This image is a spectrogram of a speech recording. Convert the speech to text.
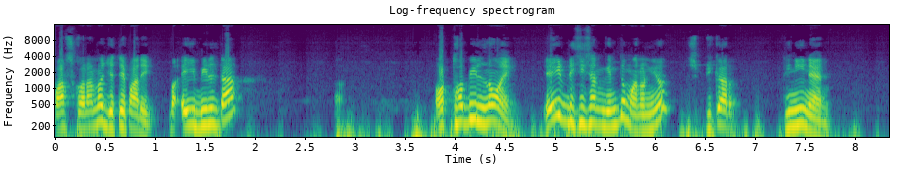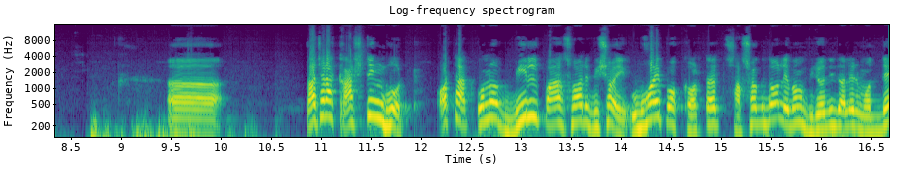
পাস করানো যেতে পারে বা এই বিলটা অর্থ বিল নয়। এই ডিসিশন কিন্তু মাননীয় স্পিকার তিনি নেন। তাছাড়া কাস্টিং ভোট অর্থাৎ কোনো বিল পাস হওয়ার বিষয়ে উভয় পক্ষ, অর্থাৎ শাসক দল এবং বিরোধী দলের মধ্যে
